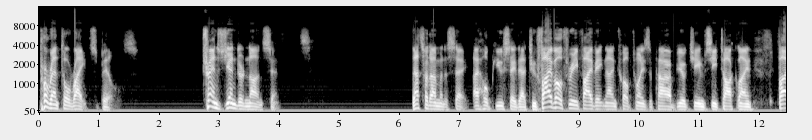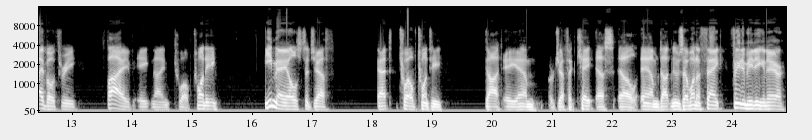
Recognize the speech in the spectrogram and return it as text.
parental rights bills transgender nonsense. That's what I'm going to say. I hope you say that too. 503 589 1220 is the Power Buick GMC talk line. 503 589 1220. Emails to Jeff at 1220.am or Jeff at KSLM.news. I want to thank Freedom Heating and Air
